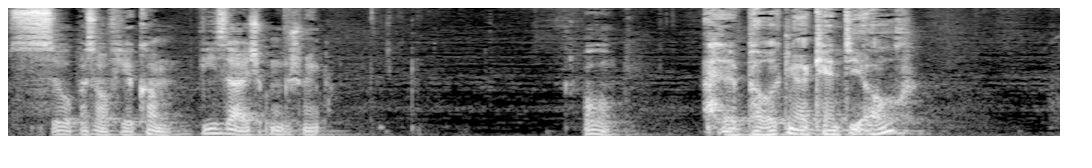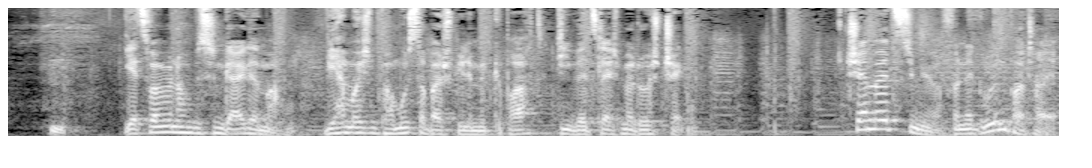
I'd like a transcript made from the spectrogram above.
So, pass auf, hier, komm. Wie sah ich ungeschminkt? Oh. Alle Perücken erkennt die auch? Jetzt wollen wir noch ein bisschen Geigel machen. Wir haben euch ein paar Musterbeispiele mitgebracht, die wir jetzt gleich mal durchchecken. Cem Özdemir von der Grünen Partei.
